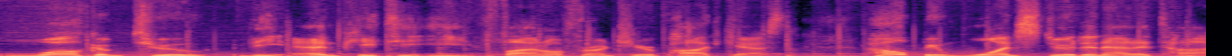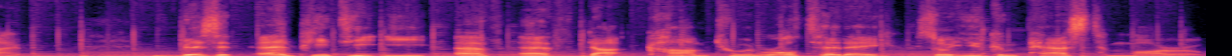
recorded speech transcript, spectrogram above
Welcome to the NPTE Final Frontier podcast, helping one student at a time. Visit npteff.com to enroll today so you can pass tomorrow.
